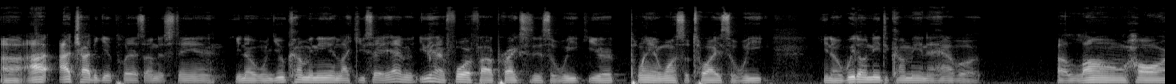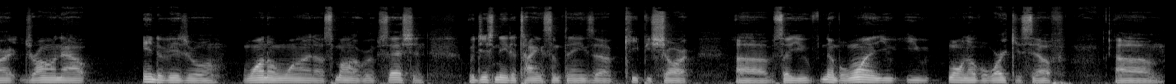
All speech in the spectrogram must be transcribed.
Uh, I I try to get players to understand. You know, when you're coming in, like you say, having you have four or five practices a week. You're playing once or twice a week. You know, we don't need to come in and have a a long, hard, drawn out individual one on one or small group session. We just need to tighten some things up, keep you sharp. Uh, so you number one, you you won't overwork yourself um,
